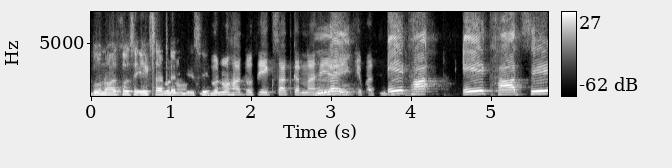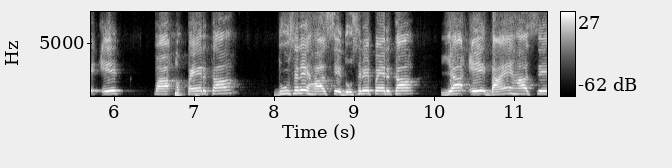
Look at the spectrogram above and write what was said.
दोनों हाथों से एक साथ दोनों इसे? दोनों हाथों से एक साथ करना है या नहीं, एक के बाद दूसरे एक हाथ एक हाथ से एक पैर का दूसरे हाथ से दूसरे पैर का या एक दाएँ हाथ से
